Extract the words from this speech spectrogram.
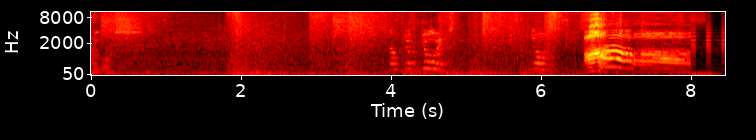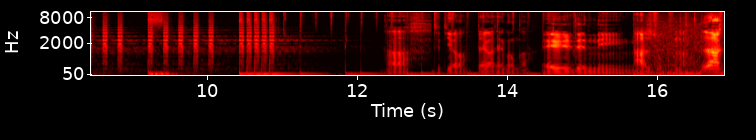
아이고 씨. No, don't do it! No! 아! 아 드디어 때가 된 건가? 엘든링 아주 좋구만 으악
